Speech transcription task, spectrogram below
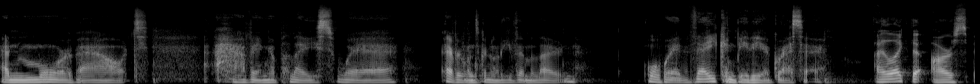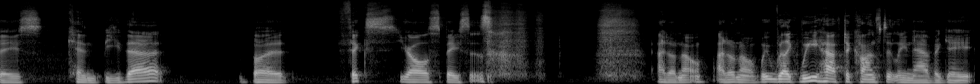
and more about having a place where everyone's going to leave them alone or where they can be the aggressor. I like that our space can be that, but fix y'all spaces. I don't know. I don't know. We like we have to constantly navigate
